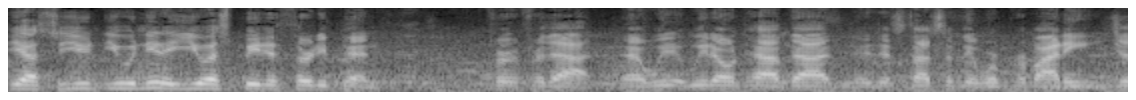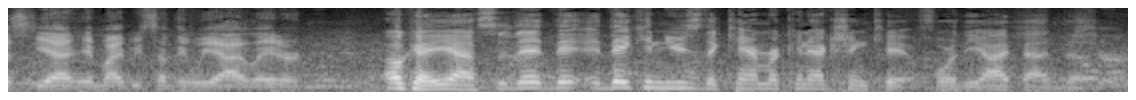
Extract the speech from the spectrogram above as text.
Yeah, so you, you would need a USB to 30 pin for, for that. Uh, we, we don't have that. It's not something we're providing just yet. It might be something we add later. Okay, yeah. So they, they, they can use the camera connection kit for the iPad though. Sure,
